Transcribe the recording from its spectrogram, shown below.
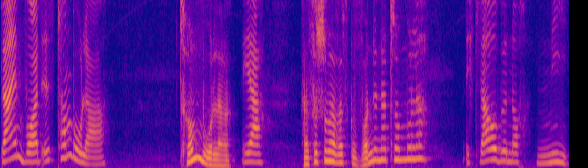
dein Wort ist Tombola. Tombola. Ja, Hast du schon mal was gewonnen in der Tombola? ich glaube noch nie.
